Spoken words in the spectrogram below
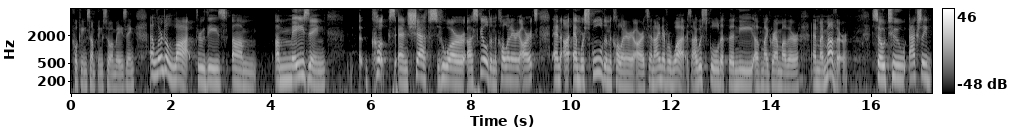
cooking something so amazing. I learned a lot through these um, amazing uh, cooks and chefs who are uh, skilled in the culinary arts and, uh, and were schooled in the culinary arts, and I never was. I was schooled at the knee of my grandmother and my mother. So to actually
